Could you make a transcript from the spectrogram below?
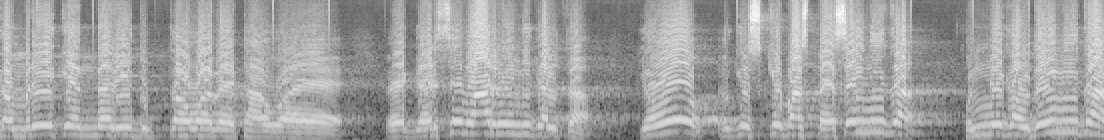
कमरे के अंदर ही दुबका हुआ बैठा हुआ है। वह घर से बाहर नहीं निकलता। क्यों? क्योंकि उसके पास पैसा ही नहीं था, पुण्य का उदय ही नहीं था।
